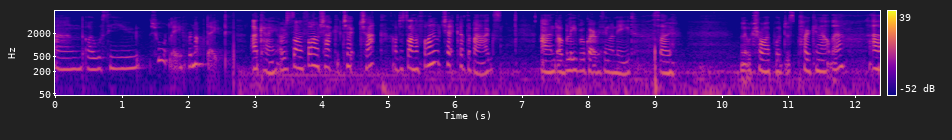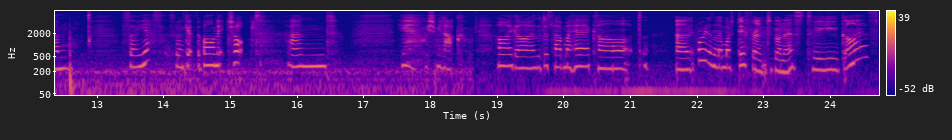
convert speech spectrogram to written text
and I will see you shortly for an update. Okay, I've just done a final check, check, check. I've just done a final check of the bags and I believe I've got everything I need. So, little tripod just poking out there. Um, so yes, let's go and get the barnet chopped and yeah, wish me luck. Hi guys, I just had my hair cut and it probably doesn't look much different to be honest to you guys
